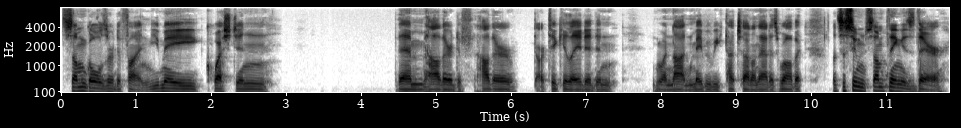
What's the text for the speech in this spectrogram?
some goals are defined. You may question them how they're def- how they're articulated and, and whatnot, and maybe we touch out on that as well. But let's assume something is there.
